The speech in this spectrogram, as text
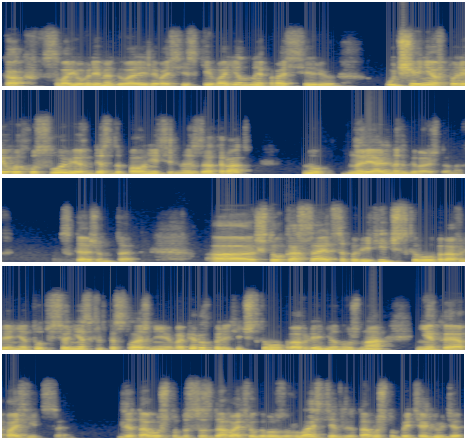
как в свое время говорили российские военные про Сирию, учения в полевых условиях без дополнительных затрат ну, на реальных гражданах, скажем так. А что касается политического управления, тут все несколько сложнее. Во-первых, политическому управлению нужна некая оппозиция для того, чтобы создавать угрозу власти, для того, чтобы эти люди,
